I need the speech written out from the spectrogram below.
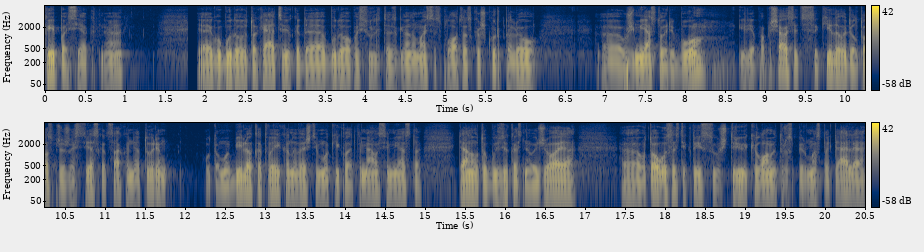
kaip pasiekti, ne? Jeigu būdavo tokia atveju, kada būdavo pasiūlytas gyvenamasis plotas kažkur toliau uh, už miesto ribų ir jie paprasčiausiai atsisakydavo dėl tos priežasties, kad sako, neturim automobilio, kad vaiką nuvežti į mokyklą artimiausią miestą, ten autobuzikas nevažiuoja, uh, autobusas tik tais už 3 km pirmą stotelę,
